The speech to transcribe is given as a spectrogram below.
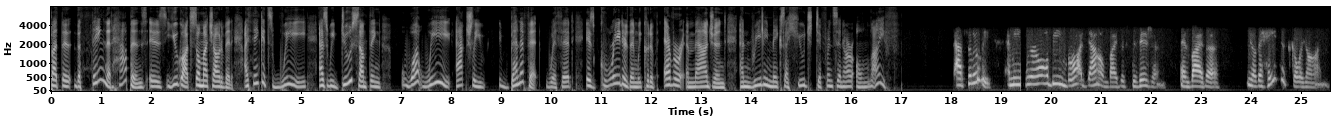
but the the thing that happens is you got so much out of it i think it's we as we do something what we actually benefit with it is greater than we could have ever imagined and really makes a huge difference in our own life. Absolutely. I mean, we're all being brought down by this division and by the, you know, the hate that's going on.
